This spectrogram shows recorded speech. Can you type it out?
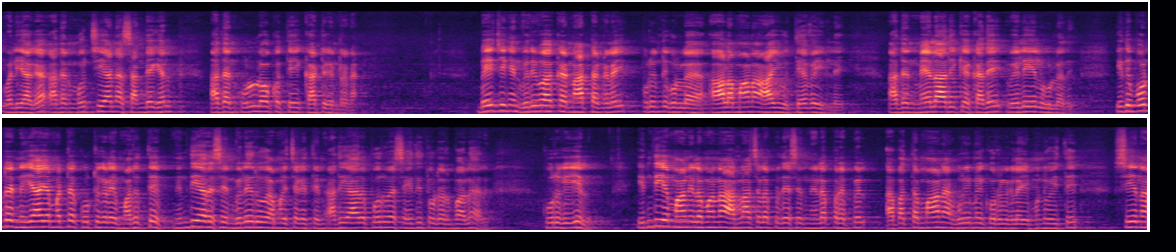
வழியாக அதன் முயற்சியான சண்டைகள் அதன் உள்நோக்கத்தை காட்டுகின்றன. பெய்ஜிங்கின் விரிவாக்க நாட்டங்களை புரிந்து கொள்ள ஆழமான ஆய்வு தேவையில்லை. அதன் மேலாதிக்க கதை வெளியில் உள்ளது. இதுபோன்ற நியாயமற்ற கூற்றுகளை மறுத்து இந்திய அரசின் வெளியுறவு அமைச்சகத்தின் அதிகாரப்பூர்வ செய்தி தொடர்பாளர் கூறுகையில் இந்திய மாநிலமான அருணாச்சல பிரதேச நிலப்பரப்பில் அபத்தமான உரிமை குரல்களை முன்வைத்து சீனா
